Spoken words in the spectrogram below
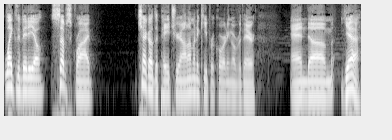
like the video, subscribe, check out the Patreon. I'm going to keep recording over there. And um, yeah,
